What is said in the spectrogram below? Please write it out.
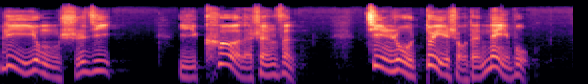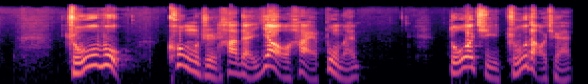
利用时机，以客的身份进入对手的内部，逐步控制他的要害部门，夺取主导权，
